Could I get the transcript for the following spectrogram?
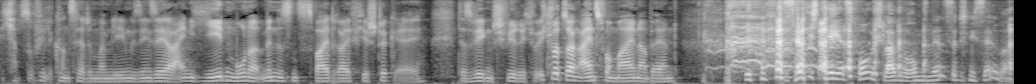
ich habe so viele Konzerte in meinem Leben gesehen. Ich sehe ja eigentlich jeden Monat mindestens zwei, drei, vier Stück, ey. Deswegen schwierig. Ich würde sagen, eins von meiner Band. Das hätte ich dir jetzt vorgeschlagen, warum nennst du dich nicht selber?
